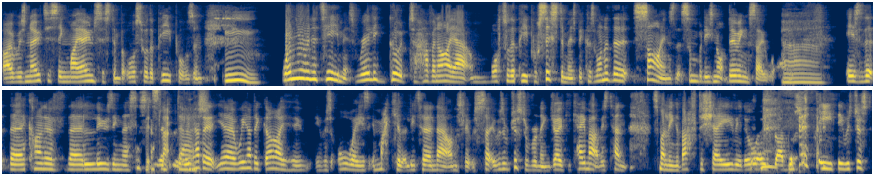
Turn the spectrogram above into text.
I was noticing my own system, but also other people's. And mm. when you're in a team, it's really good to have an eye out on what other people's system is because one of the signs that somebody's not doing so well. Ah is that they're kind of they're losing their system. We had a yeah, we had a guy who he was always immaculately turned out. Honestly, it was so, it was just a running joke. He came out of his tent smelling of aftershave. He'd always like his teeth. He was just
